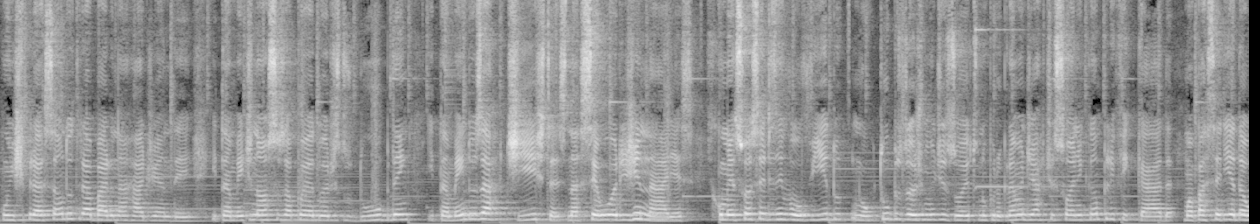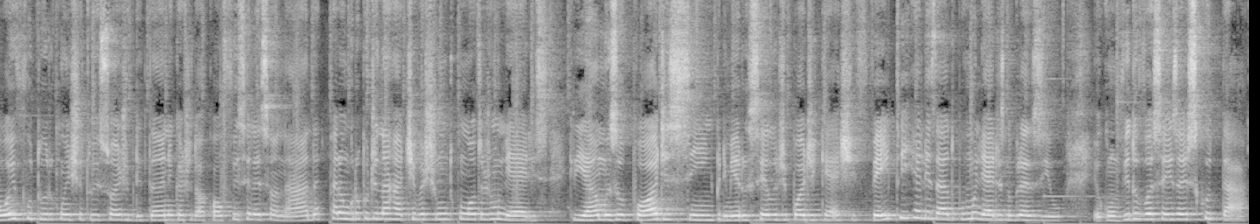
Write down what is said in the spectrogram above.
com inspiração do trabalho na Rádio Yandê e também de nossos apoiadores do Dubden e também dos artistas, nasceu Originárias, começou a ser desenvolvido em outubro de 2018 no programa de arte sônica amplificada, uma parceria da Oi Futuro com instituições britânicas, da qual fui selecionada para um grupo de narrativas junto com outras mulheres. Criamos o Pod Sim, primeiro selo de podcast feito e realizado por mulheres no Brasil. Eu convido vocês a escutar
